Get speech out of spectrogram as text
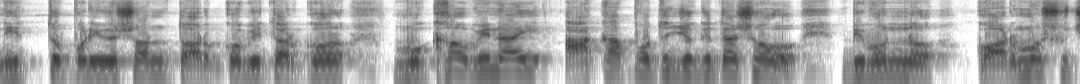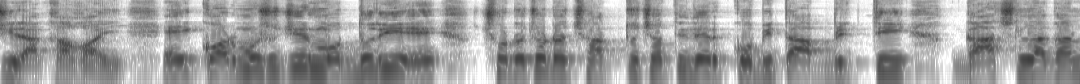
নৃত্য পরিবেশন, তর্ক বিতর্ক মুখাভিনয় আঁকা প্রতিযোগিতা সহ বিভিন্ন কর্মসূচি রাখা হয়। এই কর্মসূচির মধ্য দিয়ে ছোট ছোট ছাত্রছাত্রীদের কবিতা আবৃত্তি, গাছ লাগান,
